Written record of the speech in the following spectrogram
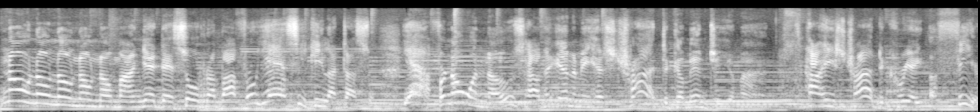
no, no, no, no, no, Yes, Yeah, for no one knows how the enemy has tried to come into your mind, how he's tried to create a fear.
